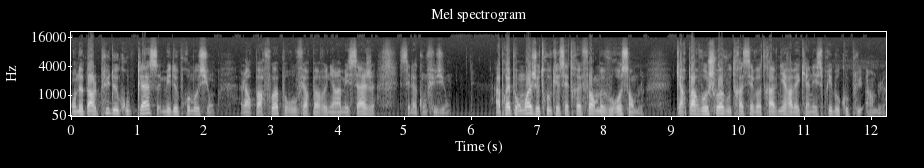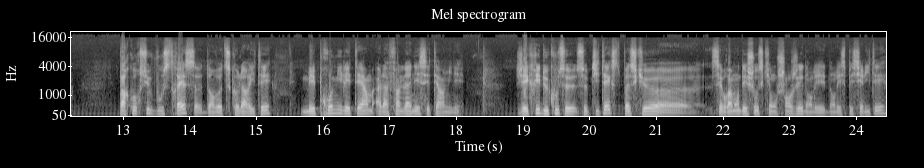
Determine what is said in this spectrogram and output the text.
On ne parle plus de groupe classe, mais de promotion. Alors parfois, pour vous faire parvenir un message, c'est la confusion. Après, pour moi, je trouve que cette réforme vous ressemble, car par vos choix, vous tracez votre avenir avec un esprit beaucoup plus humble. Parcoursup vous stresse dans votre scolarité, mais promis les termes, à la fin de l'année, c'est terminé. J'ai écrit du coup ce, petit texte parce que euh, c'est vraiment des choses qui ont changé dans les, dans les spécialités.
